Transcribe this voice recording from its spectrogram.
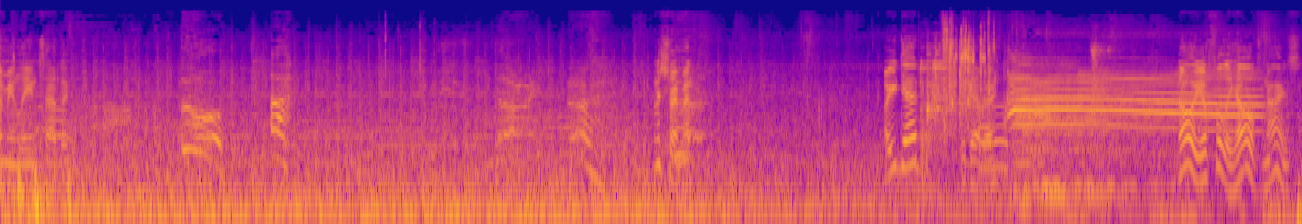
Let me lean, sadly. Nice try, man. Are you dead? You're dead, right? Ah! No, you're fully health. Nice.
